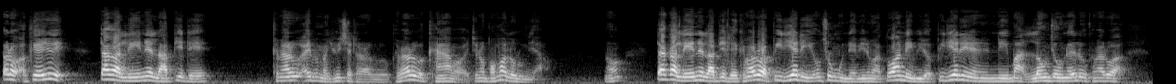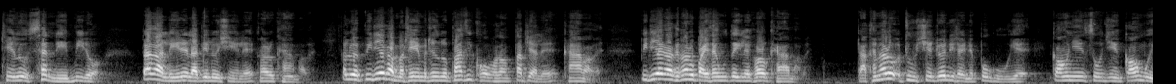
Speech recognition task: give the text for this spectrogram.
အဲ့တော့အကယ်၍တက်ကလေနဲ့လာပစ်တယ်ခင်ဗျားတို့အဲ့ဘက်မှာရွေးချယ်ထားတာကိုခင်ဗျားတို့ကခံရပါဘူးကျွန်တော်ဘာမှလုပ်လို့မရဘူးနော်တက်ကလေနဲ့လာပစ်တယ်ခင်ဗျားတို့က PDF တွေအုပ်ချုပ်မှုနေမြေထဲမှာသွားနေပြီးတော့ PDF တွေနေမှလုံခြုံတယ်လို့ခင်ဗျားတို့ကထင်လို့ဆက်နေမိတော့တက်ကလေနဲ့လာပစ်လို့ရှိရင်လည်းခင်ဗျားတို့ခံရပါပဲ အဲ့လို PDF ကမထင်မထင်လို့ဖမ်းဆီးခေါ်ပါတော့တတ်ဖြတ်လဲခံရပါပဲ PDF ကခင်ဗျားတို့ပိုင်ဆိုင်မှုသိလဲခင်ဗျားတို့ခံရပါပဲဒါခင်ဗျားတို့အတူရှင်တွဲနေထိုင်တဲ့ပုံကိုရဲ့ကောင်းခြင်းဆိုခြင်းကောင်းမွေ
